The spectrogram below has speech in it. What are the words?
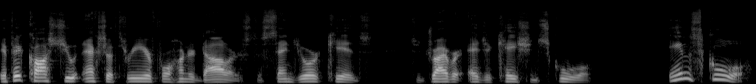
If it costs you an extra three or four hundred dollars to send your kids to driver education school, in school,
